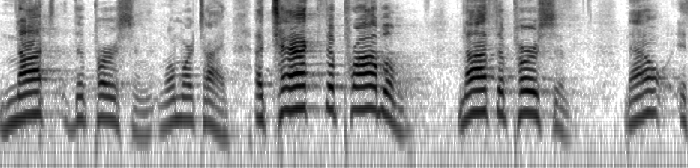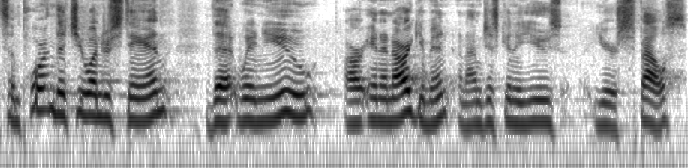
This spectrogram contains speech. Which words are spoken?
not the person. One more time. Attack the problem, not the person. Now, it's important that you understand that when you are in an argument, and I'm just going to use your spouse,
